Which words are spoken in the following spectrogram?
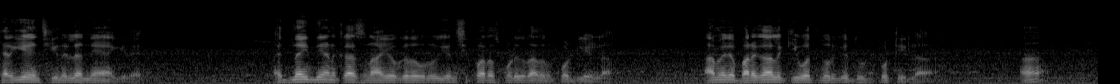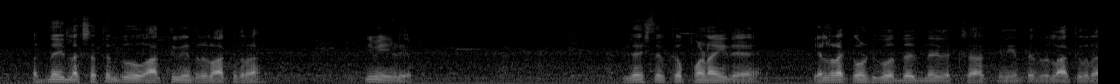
ತೆರಿಗೆ ಹಂಚಿಕೆನಲ್ಲಿ ಅನ್ಯಾಯ ಆಗಿದೆ. ಹದಿನೈದನೇ ಹಣಕಾಸಿನ ಆಯೋಗದವರು ಏನು ಶಿಫಾರಸು ಮಾಡಿದ್ರು ಅದನ್ನು ಕೊಡಲಿಲ್ಲ. ಆಮೇಲೆ ಬರಗಾಲಕ್ಕೆ ಇವತ್ತಿನವ್ರಿಗೆ ದುಡ್ಡು ಕೊಟ್ಟಿಲ್ಲ? ಹದಿನೈದು ಲಕ್ಷ ತಂದು ಹಾಕ್ತೀವಿ ಅಂದ್ರಲ್ಲಿ ಹಾಕಿದ್ರ? ನೀವೇ ಹೇಳಿಯಪ್ಪ ವಿದೇಶದಲ್ಲಿ ಕಪ್ಪು ಹಣ ಇದೆ. ಎಲ್ಲರ ಅಕೌಂಟಿಗೂ ಹದಿನೈದು ಲಕ್ಷ ಹಾಕ್ತೀನಿ ಅಂತಂದ್ರಲ್ಲಿ ಹಾಕಿದ್ರ?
